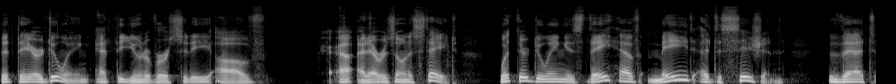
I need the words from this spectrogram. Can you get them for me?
that they are doing at the University of uh, at Arizona State. What they're doing is they have made a decision that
